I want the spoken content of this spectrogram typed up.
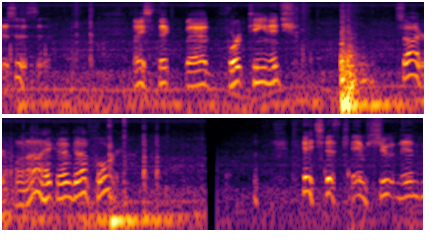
This is a nice, thick, bad 14 inch sauger. Well, now, heck, I've got four. they just came shooting in.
